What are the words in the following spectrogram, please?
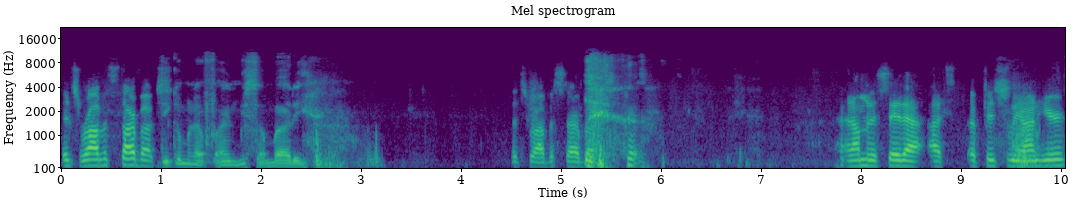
it's rob a Starbucks. I think I'm gonna find me somebody. Let's rob a Starbucks. and I'm going to say that uh, officially on here.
